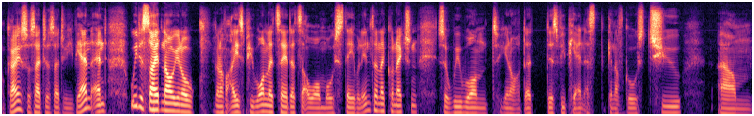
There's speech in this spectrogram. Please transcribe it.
Okay, so side to side VPN, and we decide now, you know, kind of ISP1, let's say that's our most stable internet connection. So we want, you know, that this VPN as kind of goes to um,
